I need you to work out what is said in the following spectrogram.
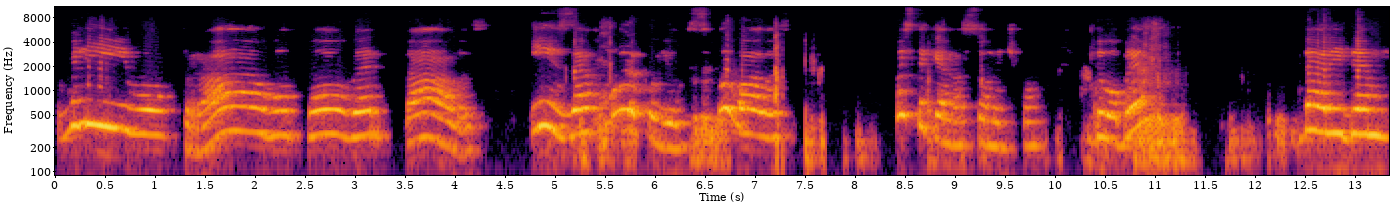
Вліво, вправо поверталось і за хмаркою сховалось. Таке у нас сонечко. Добре. Далі йдемо.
